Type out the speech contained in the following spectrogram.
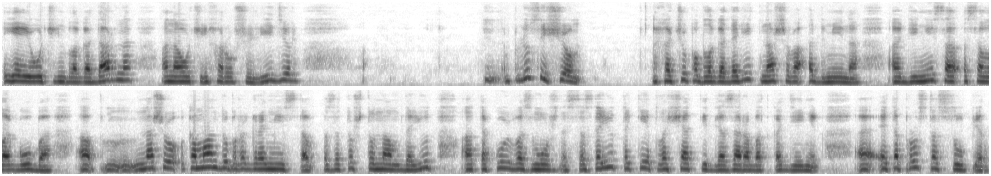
я ей очень благодарна, она очень хороший лидер. Плюс еще Хочу поблагодарить нашего админа а, Дениса Сологуба, а, нашу команду программистов за то, что нам дают а, такую возможность, создают такие площадки для заработка денег. Это просто супер.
